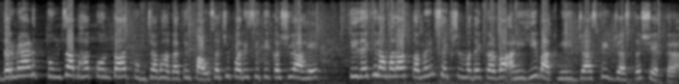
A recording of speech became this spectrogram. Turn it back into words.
दरम्यान तुमचा भाग कोणता? तुमच्या भागातील पावसाची परिस्थिती कशी आहे? ती देखील आम्हाला कमेंट सेक्शनमध्ये कळवा आणि ही बातमी जास्तीत जास्त शेअर करा.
